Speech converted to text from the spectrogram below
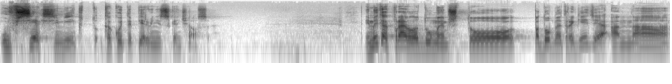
у всех семей какой-то первенец скончался. И мы, как правило, думаем, что подобная трагедия, она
